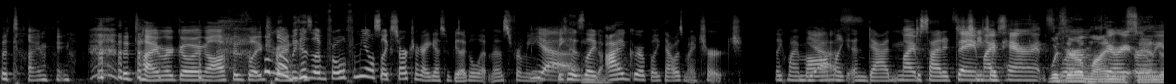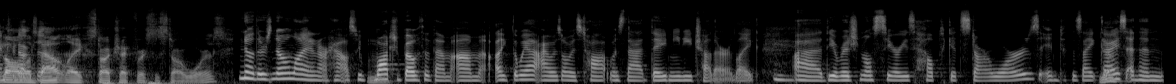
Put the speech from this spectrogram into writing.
the timing the timer going off is like Well, trying no, because uh, for, for me, also like Star Trek, I guess would be like a litmus for me. Yeah. Because like I grew up like that was my church. Like my mom, like and dad my, decided to same teach my us. parents was were there a line in the sand at all about like Star Trek versus Star Wars? No, there's no line in our house. Mm. We watched both of them. Um, like the way I was always taught was that they need each other. Like, Mm. uh, the original series helped get Star Wars into the zeitgeist, and then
